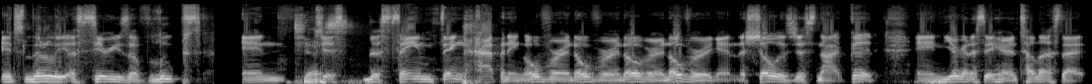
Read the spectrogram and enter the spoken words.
it's literally a series of loops and Yes. just the same thing happening over and over and over and over again. The show is just not good. And you're gonna sit here and tell us that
